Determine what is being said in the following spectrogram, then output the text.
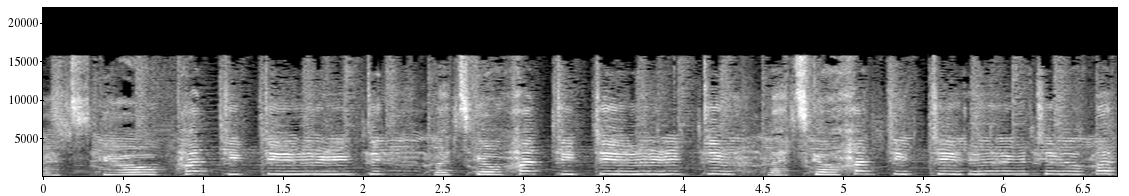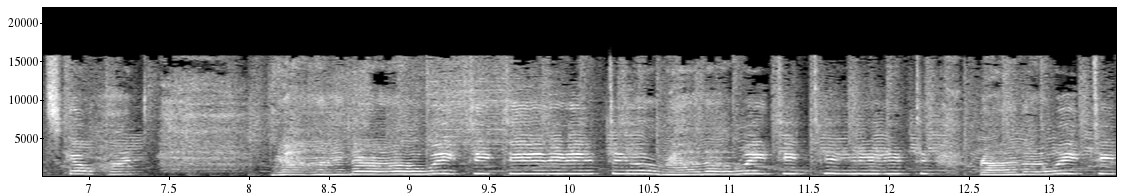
Let's go hunt doo doo doo, let's go hunt doo doo doo, let's go hunt doo doo doo, let's go hunt. Run away doo doo doo, run away doo doo doo, run away doo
